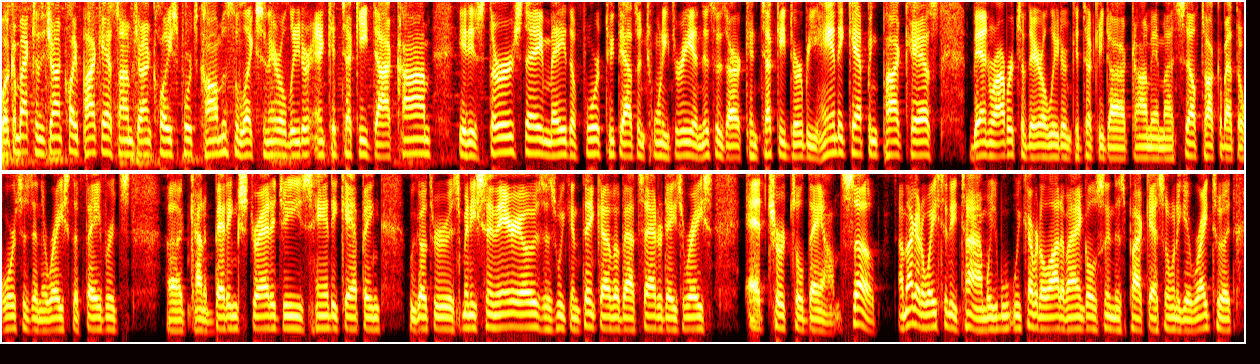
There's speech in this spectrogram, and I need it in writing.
Welcome back to the John Clay Podcast. I'm John Clay, sports columnist, the Herald leader, and Kentucky.com. It is Thursday, May the 4th, 2023, and this is our Kentucky Derby handicapping podcast. Ben Roberts of the Herald leader and Kentucky.com and myself talk about the horses in the race, the favorites, uh, kind of betting strategies, handicapping. We go through as many scenarios as we can think of about Saturday's race at Churchill Downs. So, I'm not going to waste any time. We we covered a lot of angles in this podcast. So I want to get right to it.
